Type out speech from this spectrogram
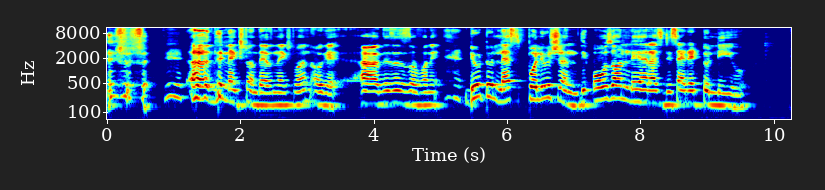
uh, the next one there's the next one. Okay. Uh, this is so funny. Due to less pollution the ozone layer has decided to leave.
